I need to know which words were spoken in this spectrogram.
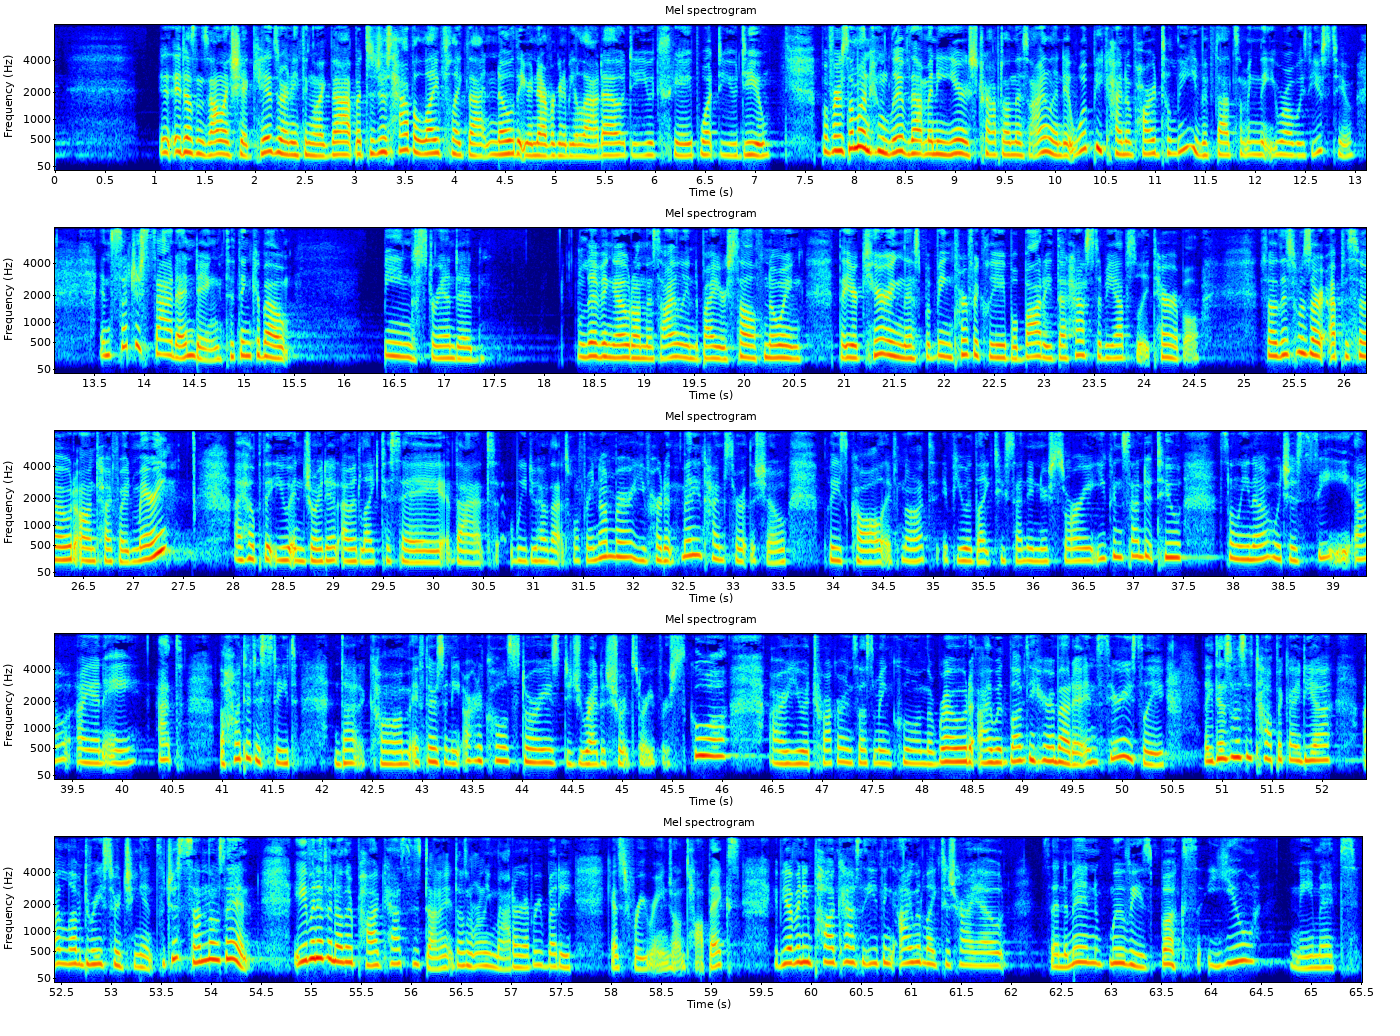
it, it doesn't sound like she had kids or anything like that, but to just have a life like that, know that you're never going to be allowed out. Do you escape? What do you do? But for someone who lived that many years trapped on this island, it would be kind of hard to leave if that's something that you were always used to. And such a sad ending to think about being stranded living out on this island by yourself, knowing that you're carrying this, but being perfectly able bodied, that has to be absolutely terrible. So, this was our episode on Typhoid Mary. I hope that you enjoyed it. I would like to say that we do have that toll free number. You've heard it many times throughout the show. Please call. If not, if you would like to send in your story, you can send it to Celina, which is C E L I N A at thehauntedestate.com. If there's any articles, stories, did you write a short story for school? Are you a trucker and saw something cool on the road? I would love to hear about it. And seriously, like this was a topic idea. I loved researching it. So just send those in. Even if another podcast has done it, it doesn't really matter. Everybody gets free range on topics. If you have any podcasts that you think I would like to try out, send them in. Movies, books, you name it.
